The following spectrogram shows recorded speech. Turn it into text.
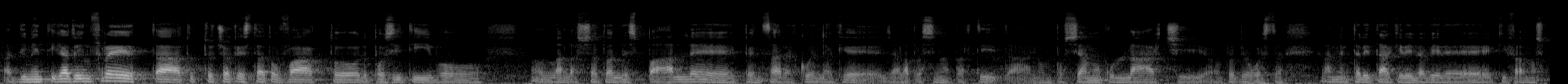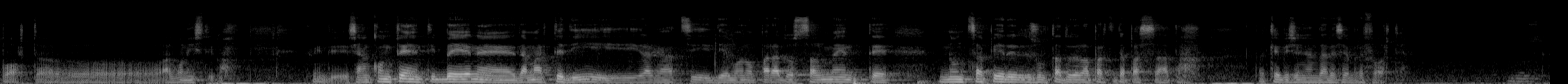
va dimenticato in fretta tutto ciò che è stato fatto di positivo va lasciato alle spalle e pensare a quella che è già la prossima partita, non possiamo cullarci, proprio questa è la mentalità che deve avere chi fa uno sport uh, agonistico. Quindi siamo contenti, bene, da martedì i ragazzi devono paradossalmente non sapere il risultato della partita passata, perché bisogna andare sempre forti. Giusto.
